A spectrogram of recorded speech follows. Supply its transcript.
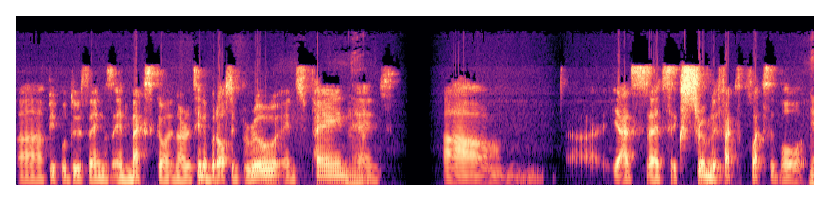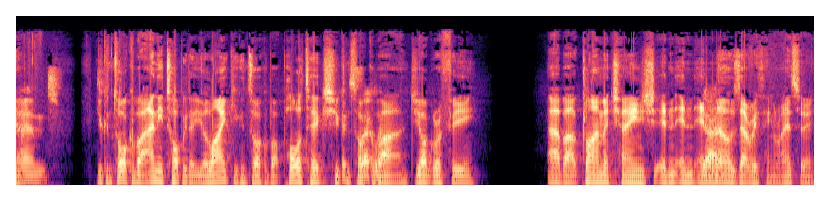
uh, people do things in Mexico and Argentina, but also in Peru and Spain yeah. and um, uh, yeah, it's it's extremely flexible yeah. and you can talk about any topic that you like. You can talk about politics. You can exactly. talk about geography, about climate change. It, it, it yeah. knows everything, right? So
